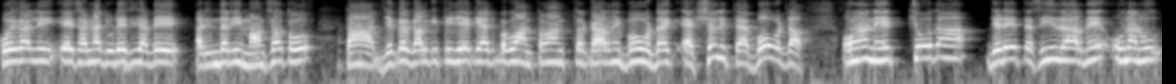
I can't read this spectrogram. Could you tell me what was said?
ਕੋਈ ਗੱਲ ਨਹੀਂ, ਇਹ ਸਾਡੇ ਨਾਲ ਜੁੜੇ ਸੀ ਸਾਡੇ ਅਰਿੰਦਰ ਜੀ ਮਾਨਸਾ ਤੋਂ, ਤਾਂ ਜੇਕਰ ਗੱਲ ਕੀਤੀ ਜੇ ਕਿ ਅੱਜ ਭਗਵੰਤ ਮਾਨ ਸਰਕਾਰ ਨੇ ਬਹੁਤ ਵੱਡਾ ਇੱਕ ਐਕਸ਼ਨ ਲਿੱਤਾ ਹੈ, ਬਹੁਤ ਵੱਡਾ, ਉਹਨਾਂ ਨੇ 14 ਜਿਹੜੇ ਤਹਿਸੀਲਦਾਰ ਨੇ, ਉਹਨਾਂ ਨੂੰ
